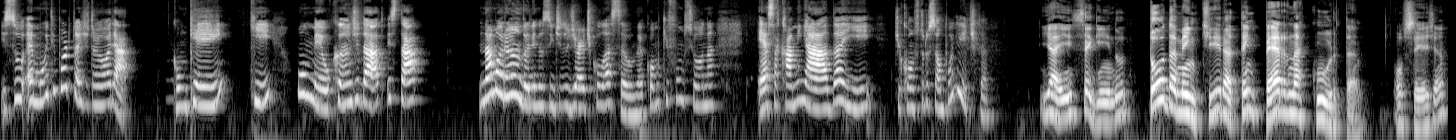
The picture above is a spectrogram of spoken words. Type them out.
Isso é muito importante, então, eu olhar com quem que o meu candidato está namorando ali no sentido de articulação, né? Como que funciona essa caminhada aí de construção política. E aí, seguindo, toda mentira tem perna curta, ou seja,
